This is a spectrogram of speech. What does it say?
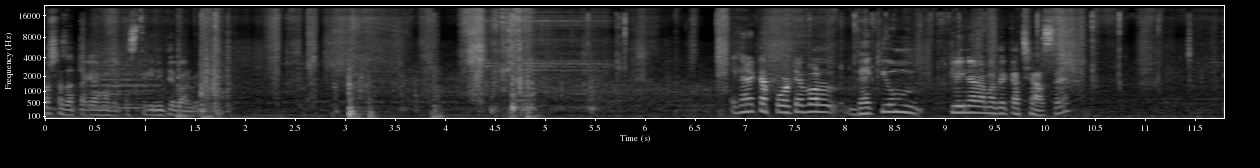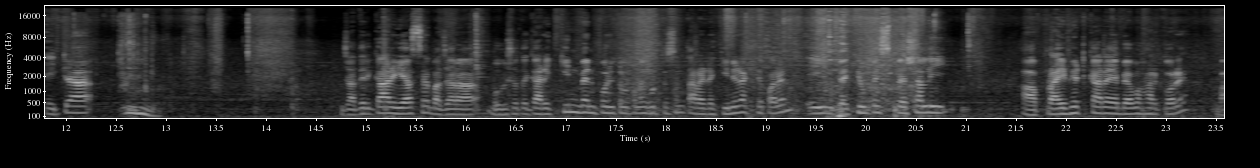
দশ হাজার টাকায় আমাদের কাছ থেকে নিতে পারবেন। এখানে একটা পোর্টেবল ভ্যাকিউম ক্লিনার আমাদের কাছে আছে। এইটা যাদের গাড়ি আছে বা যারা ভবিষ্যতে গাড়ি কিনবেন পরিকল্পনা করতেছেন, তারা এটা কিনে রাখতে পারেন। এই ভ্যাকিউমটা স্পেশালি প্রাইভেট কারে ব্যবহার করে বা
